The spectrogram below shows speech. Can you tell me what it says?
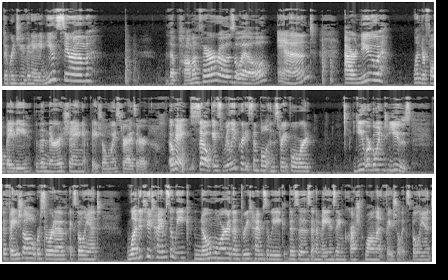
the Rejuvenating Youth Serum, the Pomifera Rose Oil, and our new wonderful baby, the Nourishing Facial Moisturizer. Okay, so it's really pretty simple and straightforward. You are going to use the Facial Restorative Exfoliant one to two times a week, no more than three times a week. This is an amazing crushed walnut facial exfoliant.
